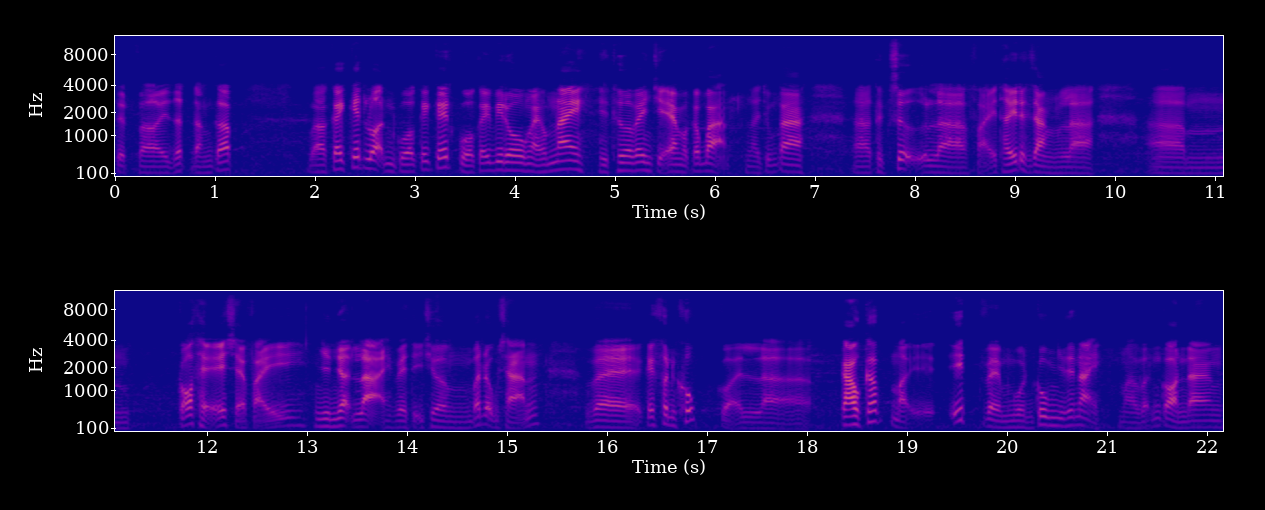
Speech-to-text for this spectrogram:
tuyệt vời rất đẳng cấp. Và cái kết luận của cái kết của cái video ngày hôm nay thì thưa với anh chị em và các bạn là chúng ta à, thực sự là phải thấy được rằng là à, có thể sẽ phải nhìn nhận lại về thị trường bất động sản về cái phân khúc gọi là cao cấp mà ít về nguồn cung như thế này mà vẫn còn đang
